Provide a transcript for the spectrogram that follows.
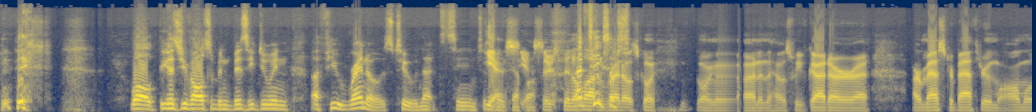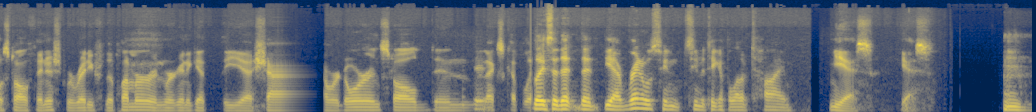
Well, because you've also been busy doing a few renos too, and that seems to yes, take up yes. There's been a That lot of takes us- renos going going on in the house. We've got our uh, our master bathroom almost all finished. We're ready for the plumber, and we're going to get the uh, shower door installed in the next couple of. Like I said, that, that yeah, renos seem seem to take up a lot of time. Yes, yes. Hmm.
